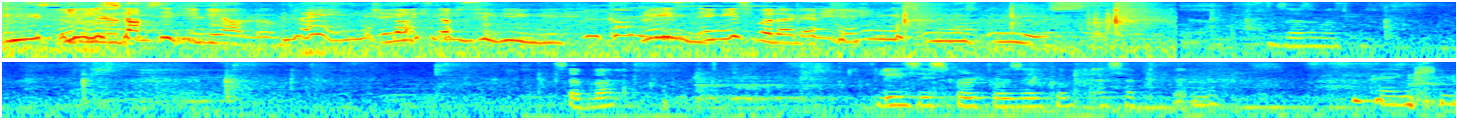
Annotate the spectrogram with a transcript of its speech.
इंग्लिश इंग्लिश कब सीखेंगे आप लोग? इंग्लिश कब सीखेंगे? प्लीज़ इंग्लिश बोला करें। इंग्लिश इंग्लिश इंग्लिश ज़्यादा मत सबा प्लीज़ इस प्रपोजल को एक्सेप्ट करना थैंक यू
